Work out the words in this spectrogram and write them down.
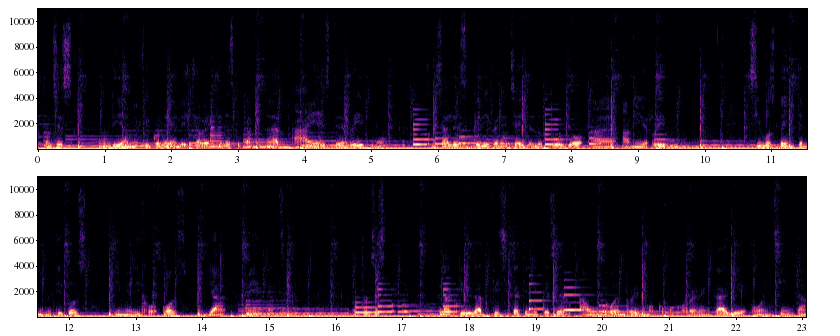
Entonces, un día me fui con ella y le dije, a ver, tienes que caminar a este ritmo. Si sales, ¿qué diferencia hay de lo tuyo a mi ritmo? Hicimos 20 minutitos y me dijo, Os, ya me cansé. Entonces, la actividad física tiene que ser a un buen ritmo, como correr en calle o en cinta,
